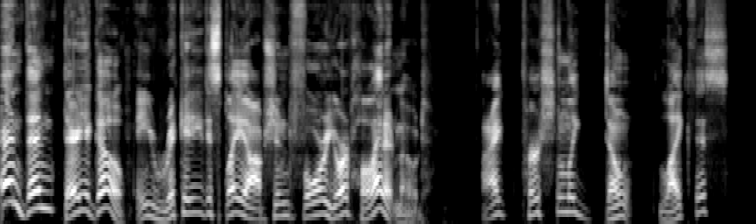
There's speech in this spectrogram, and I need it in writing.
And then there you go, a rickety display option for your planet mode. I personally don't like this.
